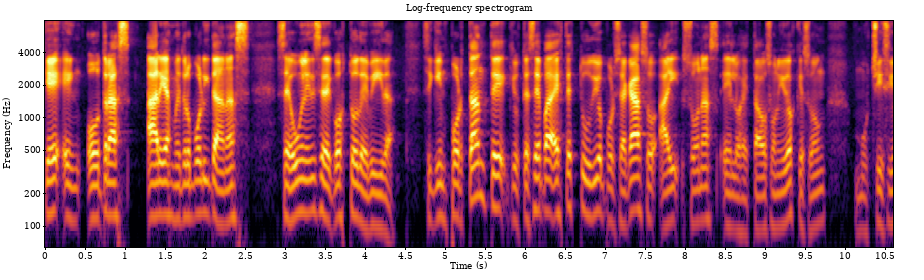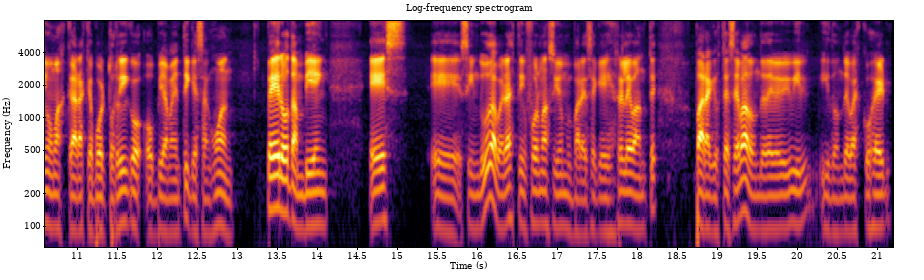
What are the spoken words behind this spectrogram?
que en otras áreas metropolitanas según el índice de costo de vida. Así que importante que usted sepa este estudio, por si acaso, hay zonas en los Estados Unidos que son muchísimo más caras que Puerto Rico, obviamente, y que San Juan. Pero también es eh, sin duda, ¿verdad? Esta información me parece que es relevante para que usted sepa dónde debe vivir y dónde va a escoger,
